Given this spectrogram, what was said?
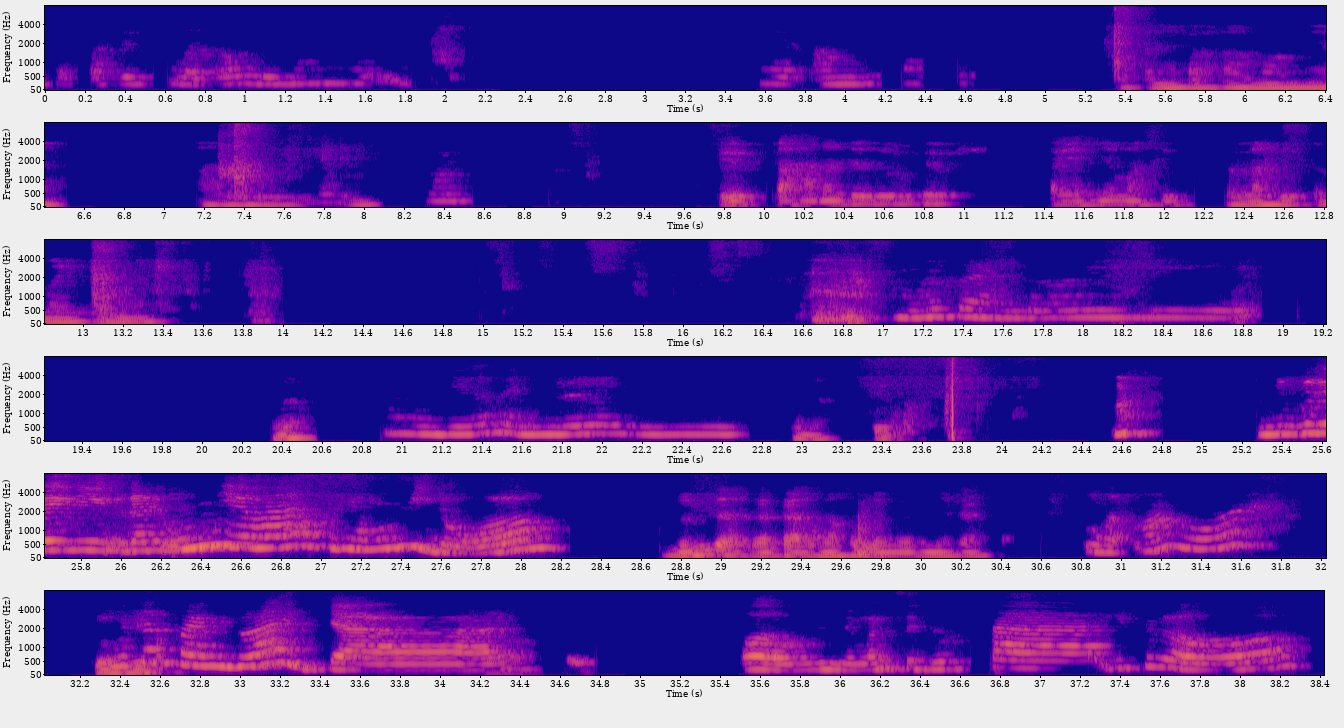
nggak sakit. katanya Pak Ramon ya tahan aja dulu Beb kayaknya masih berlanjut kenaikannya pengen beli. Beli. Dari Umi lah, punya Umi dong. Bener nggak kakak masalah nggak punya kakak Enggak mau lah. Ya. kan pengen belajar. Oh, dengan sejuta gitu loh.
